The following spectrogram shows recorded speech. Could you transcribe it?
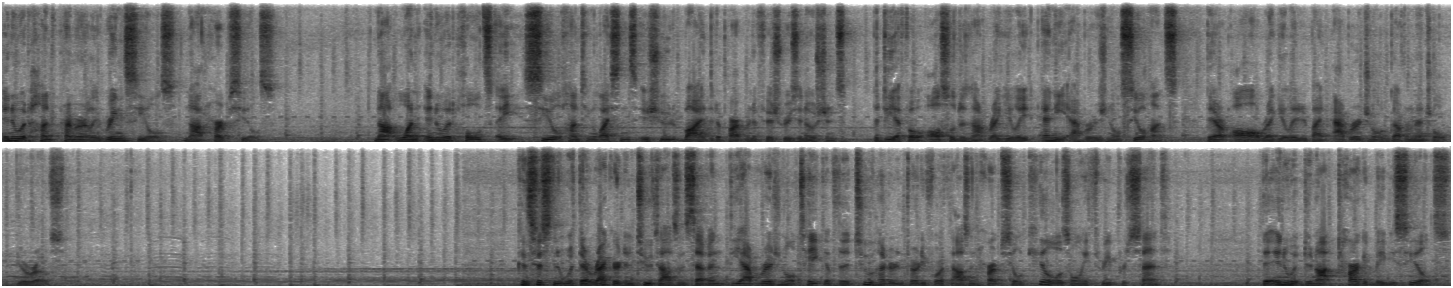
Inuit hunt primarily ring seals, not harp seals. Not one Inuit holds a seal hunting license issued by the Department of Fisheries and Oceans. The DFO also does not regulate any Aboriginal seal hunts. They are all regulated by Aboriginal governmental bureaus. Consistent with their record in 2007, the Aboriginal take of the 234,000 harp seal kill is only 3%. The Inuit do not target baby seals.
